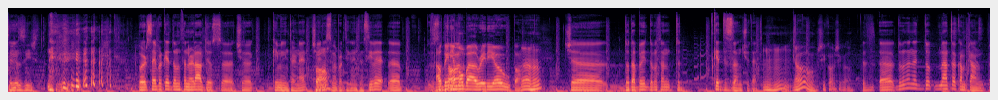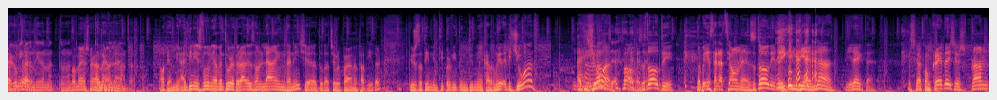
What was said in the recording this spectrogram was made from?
Seriozisht. Për sa i përket domethënë radios që kemi në internet, që po. nisëm me praktikën intensive, uh, Albania Mobile Radio, po. Ëh. Uh -huh. Që do ta bëj domethënë të të ketë zën qytet. Mhm. Mm oh, shiko, shiko. Domethënë, do, me atë kam plan Për të mika të ndjede me domethënë Po merresh me radio online atë. Oke, mirë, Altini është futur në aventurë të radios online tani Që do ta çojë përpara me patjetër Ky është zotimi i tij për vitin 2014 E dëgjuat? E dëgjuat? Po, zotohu ti Nëpër instalacione, zotohu ti dhe i kënë djenë na Direkte Diçka konkrete që është pranë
